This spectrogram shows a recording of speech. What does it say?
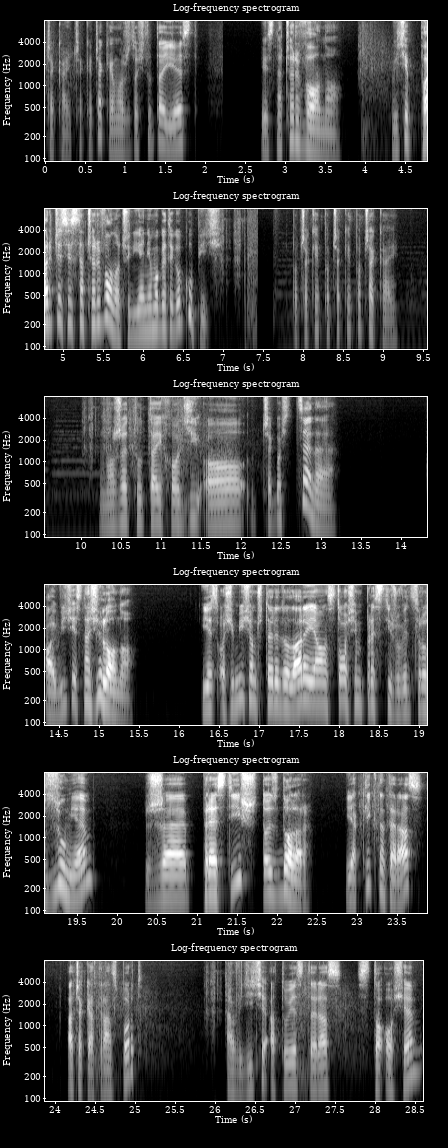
Czekaj, czekaj, czekaj, może coś tutaj jest? Jest na czerwono. Widzicie, purchase jest na czerwono, czyli ja nie mogę tego kupić. Poczekaj, poczekaj, poczekaj. Może tutaj chodzi o czegoś cenę. O, widzicie, jest na zielono. Jest 84 dolary, ja mam 108 prestiżu, więc rozumiem, że prestiż to jest dolar. Jak kliknę teraz, a czeka transport, a widzicie, a tu jest teraz 108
